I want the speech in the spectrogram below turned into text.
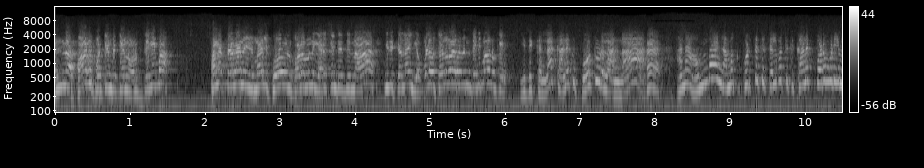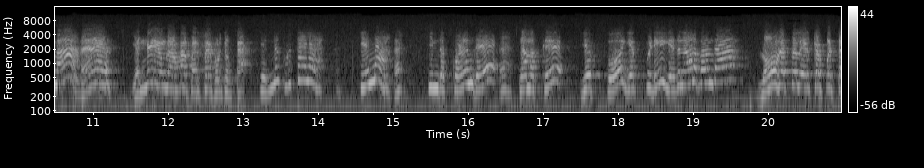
என்ன பாடுபட்டு இருக்கேன்னு உனக்கு தெரியுமா? பணத்தெல்லாம் இது மாதிரி கோவில் குளம்னு இறக்கின்றதுன்னா இதுக்கெல்லாம் எவ்வளவு செலவாகுதுன்னு தெரியுமா உனக்கு? இதுக்கெல்லாம் கணக்கு போட்டு விடலாம்னா. ஆனா நமக்கு கொடுத்துக்க செல்வத்துக்கு கணக்கு போட முடியுமா? உங்க அம்மா பெருசா கொடுத்து விட்டா? என்ன கொடுத்தாளா? என்ன? இந்த குழந்தை நமக்கு எப்போ எப்படி எதனால பிறந்தா? லோகத்தில் இருக்கப்பட்ட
